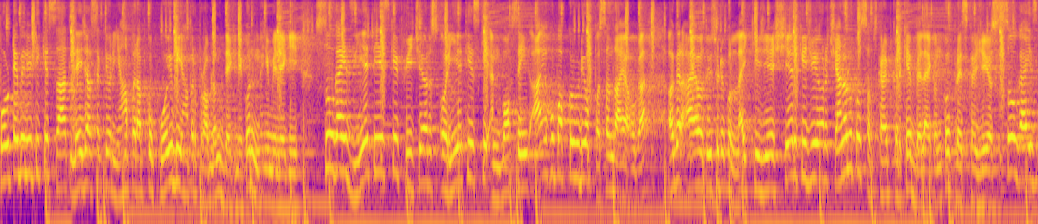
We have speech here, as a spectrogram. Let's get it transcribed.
पोर्टेबिलिटी के साथ ले जा सकते हो और यहाँ पर आपको कोई भी यहाँ पर प्रॉब्लम देखने को नहीं मिलेगी। सो so गाइज़ ये थे इसके फीचर्स और ये थी इसकी अनबॉक्सिंग आई होप आपको वीडियो पसंद आया होगा। अगर आया हो तो इस वीडियो को लाइक कीजिए शेयर कीजिए और चैनल को सब्सक्राइब करके बेल आइकन को प्रेस कीजिए so guys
